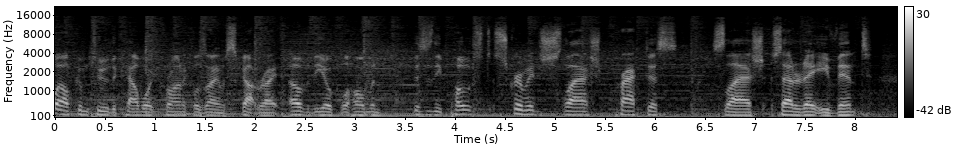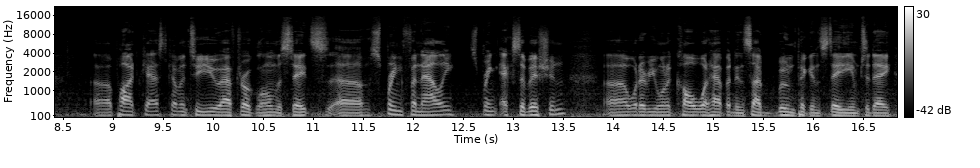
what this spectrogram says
welcome to the Cowboy Chronicles. I am Scott Wright of the Oklahoman. This is the post scrimmage slash practice slash Saturday event uh, podcast coming to you after Oklahoma State's uh, spring finale, spring exhibition, uh, whatever you want to call what happened inside Boone Pickens Stadium today.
